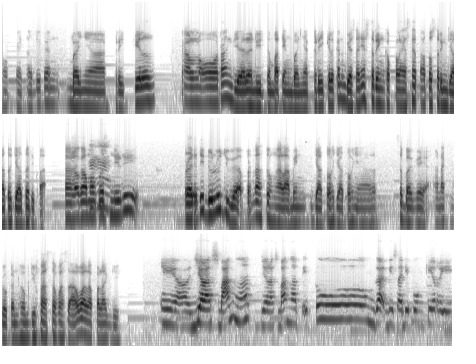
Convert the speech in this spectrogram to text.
Oke, tadi kan banyak kerikil. Kalau orang jalan di tempat yang banyak kerikil kan biasanya sering kepleset atau sering jatuh-jatuh nih kak. Kalau kamu Mm-mm. sendiri, berarti dulu juga pernah tuh ngalamin jatuh-jatuhnya sebagai anak broken home di fase-fase awal apalagi. Iya, jelas banget, jelas banget. Itu nggak bisa dipungkiri.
